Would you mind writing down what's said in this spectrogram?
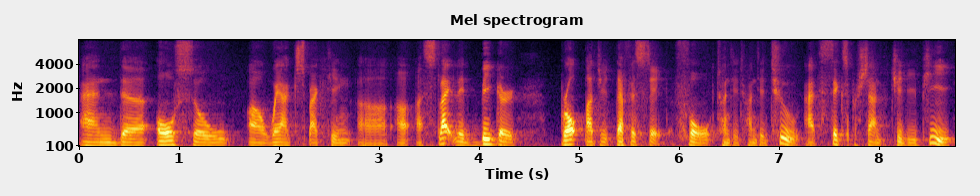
And uh, also, uh, we are expecting uh, a slightly bigger broad budget deficit for 2022 at 6% GDP,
